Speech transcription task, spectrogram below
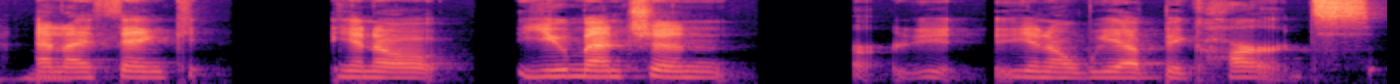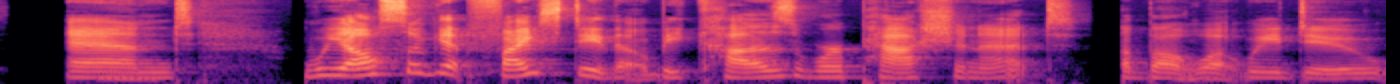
Mhm. And I think, you know, you mentioned you know, we have big hearts. And we also get feisty though because we're passionate about what mm. we do.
